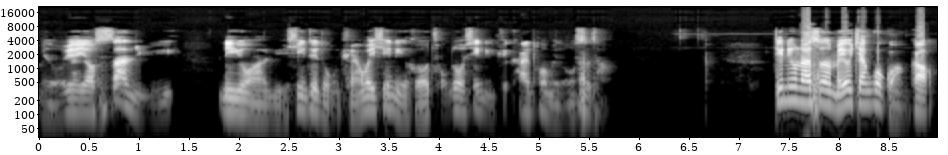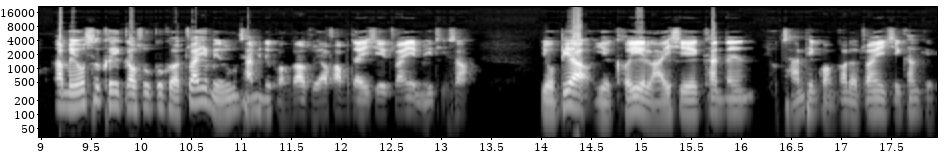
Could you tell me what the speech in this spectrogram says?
美容院要善于利用啊女性这种权威心理和从众心理去开拓美容市场。第六呢是没有见过广告，那美容师可以告诉顾客，专业美容产品的广告主要发布在一些专业媒体上，有必要也可以拿一些刊登有产品广告的专业期刊给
